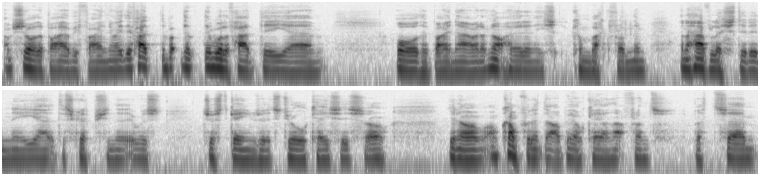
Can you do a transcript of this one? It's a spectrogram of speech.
I'm sure the buyer will be fine anyway. They've had the, they will have had the um, order by now, and I've not heard any come back from them. And I have listed in the uh, description that it was just games in its jewel cases. So, you know, I'm, confident that'll be okay on that front. But um,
